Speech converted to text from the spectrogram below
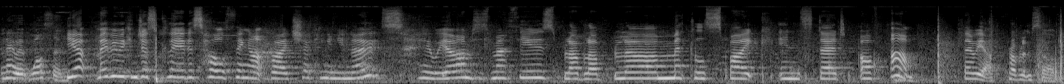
No, it wasn't. Yep, maybe we can just clear this whole thing up by checking in your notes. Here we are, Mrs. Matthews, blah, blah, blah, metal spike instead of arm. There we are, problem solved.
